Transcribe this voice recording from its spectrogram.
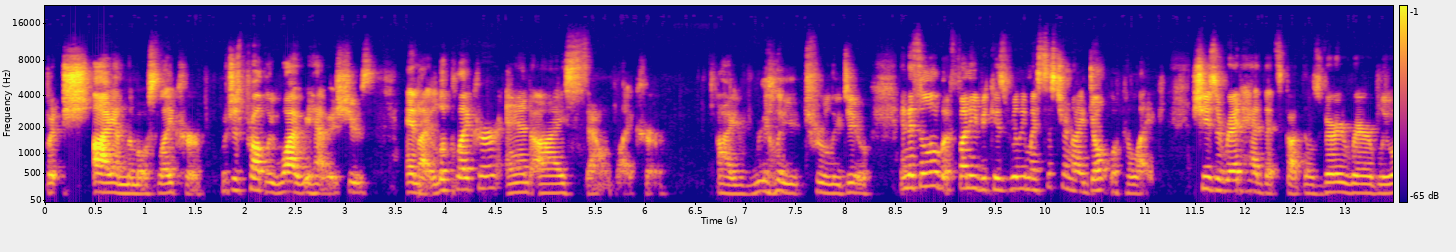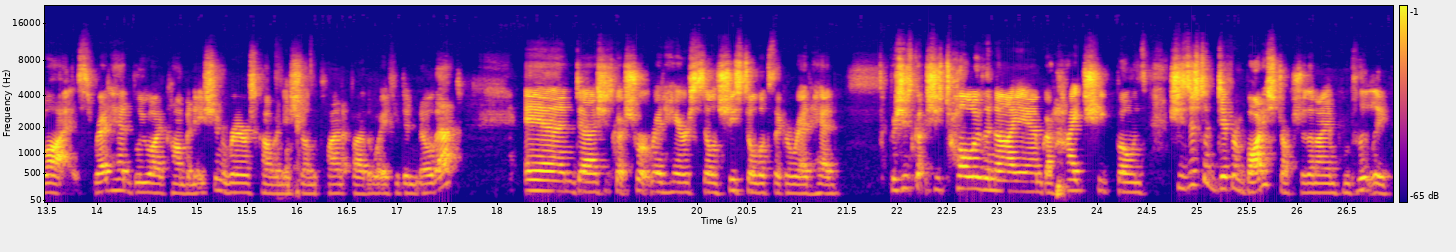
but I am the most like her, which is probably why we have issues. And I look like her and I sound like her. I really, truly do. And it's a little bit funny because really my sister and I don't look alike. She's a redhead that's got those very rare blue eyes. Redhead, blue eye combination, rarest combination on the planet, by the way, if you didn't know that. And uh, she's got short red hair still. She still looks like a redhead but she's got she's taller than I am, got high cheekbones. She's just a different body structure than I am completely.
